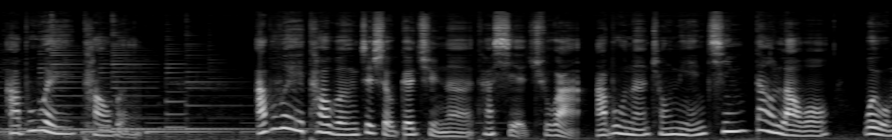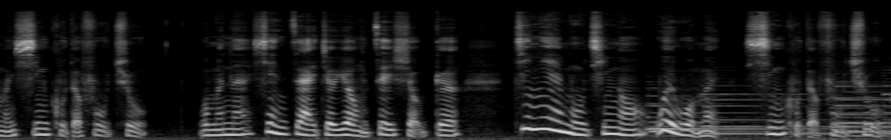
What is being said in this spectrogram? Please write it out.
阿母的头毛，阿母的头毛这首歌曲呢，他写出啊，阿不呢从年轻到老哦，为我们辛苦的付出。我们呢现在就用这首歌纪念母亲哦，为我们辛苦的付出。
